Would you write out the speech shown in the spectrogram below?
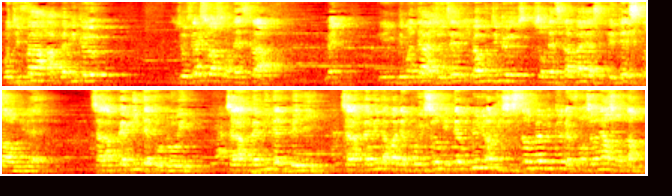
Potiphar a permis que Joseph soit son esclave. Mais il demandait à Joseph, il va vous dire que son esclavage était extraordinaire. Ça l'a permis d'être honoré. Ça l'a permis d'être béni. Ça l'a permis d'avoir des positions qui étaient plus enrichissantes même que les fonctionnaires en son temps.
